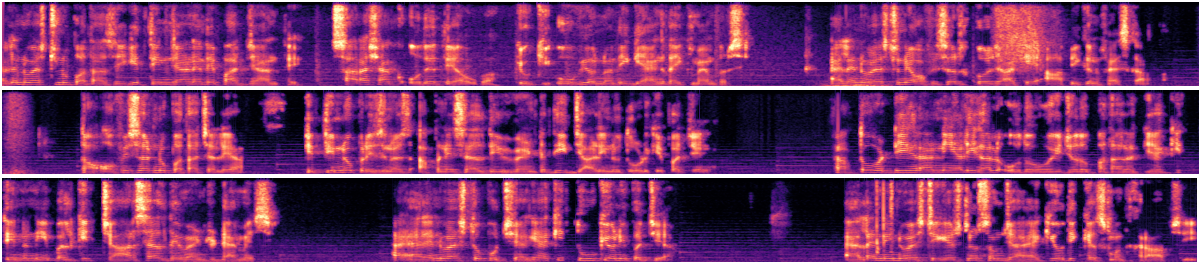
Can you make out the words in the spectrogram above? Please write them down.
ਐਲਨ ਵੈਸਟ ਨੂੰ ਪਤਾ ਸੀ ਕਿ ਤਿੰਨ ਜਾਣਿਆਂ ਦੇ ਭੱਜ ਜਾਣ ਤੇ ਸਾਰਾ ਸ਼ੱਕ ਉਹਦੇ ਤੇ ਆਊਗਾ, ਕਿਉਂਕਿ ਉਹ ਵੀ ਉਹਨਾਂ ਦੀ ਗੈਂਗ ਦਾ ਇੱਕ ਮੈਂਬਰ ਸੀ। ਐਲਨ ਵੈਸਟ ਨੇ ਆਫੀਸਰਸ ਕੋਲ ਜਾ ਕੇ ਆਪ ਹੀ ਕਨਫੈਸ ਕਰਤਾ। ਤਾਂ ਆਫੀਸਰ ਨੂੰ ਪਤਾ ਚੱਲਿਆ ਕਿ ਤਿੰਨੋਂ ਪ੍ਰਿਜ਼ਨਰਸ ਆਪਣੇ ਸੈੱਲ ਦੀ ਵੈਂਟ ਦੀ ਜਾਲੀ ਨੂੰ ਤੋੜ ਕੇ ਭੱਜੇ ਨੇ। ਸਭ ਤੋਂ ਵੱਡੀ ਹੈਰਾਨੀ ਵਾਲੀ ਗੱਲ ਉਦੋਂ ਹੋਈ ਜਦੋਂ ਪਤਾ ਲੱਗਿਆ ਕਿ ਤਿੰਨ ਨਹੀਂ, ਬਲਕਿ ਚਾਰ ਸੈੱਲ ਦੇ ਵੈਂਟ ਡੈਮੇਜ ਸੀ। ਤਾਂ ਐਲਨ ਵੈਸਟ ਤੋਂ ਪੁੱਛਿਆ ਗਿਆ ਕਿ ਤੂੰ ਕਿਉਂ ਨਹੀਂ ਭੱਜਿਆ? ਐਲਨ ਨੇ ਇਨਵੈਸਟੀਗੇਸ਼ਨ ਨੂੰ ਸਮਝਾਇਆ ਕਿ ਉਹਦੀ ਕਿਸਮਤ ਖਰਾਬ ਸੀ।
